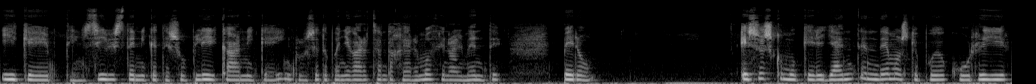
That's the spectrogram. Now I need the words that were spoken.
y que te insisten y que te suplican y que incluso te pueden llegar a chantajear emocionalmente. Pero eso es como que ya entendemos que puede ocurrir,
